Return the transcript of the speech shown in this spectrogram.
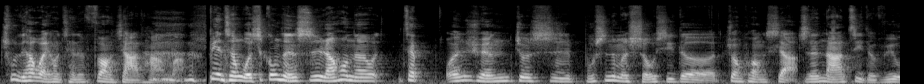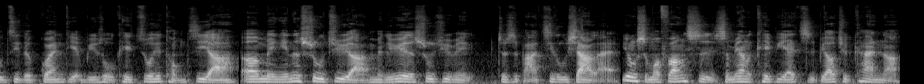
处理它完以后才能放下它嘛，变成我是工程师，然后呢，在完全就是不是那么熟悉的状况下，只能拿自己的 view、自己的观点，比如说我可以做一些统计啊，呃，每年的数据啊，每个月的数据，每就是把它记录下来，用什么方式、什么样的 KPI 指标去看呢？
